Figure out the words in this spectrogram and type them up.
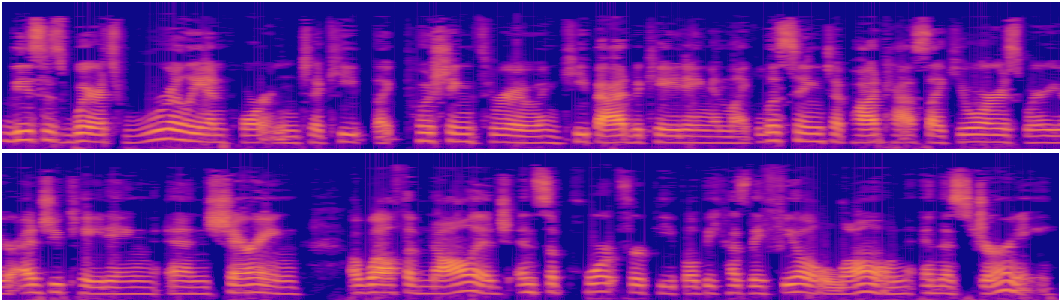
this is where it's really important to keep like pushing through and keep advocating and like listening to podcasts like yours where you're educating and sharing a wealth of knowledge and support for people because they feel alone in this journey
